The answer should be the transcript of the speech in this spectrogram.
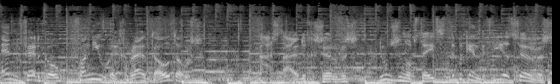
en verkoop van nieuw en gebruikte auto's. Naast de huidige service doen ze nog steeds de bekende Fiat-service.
